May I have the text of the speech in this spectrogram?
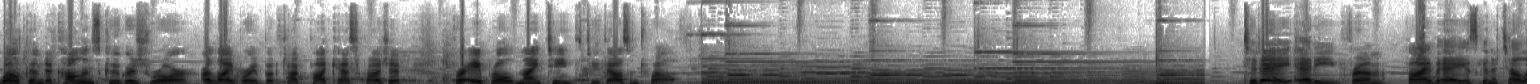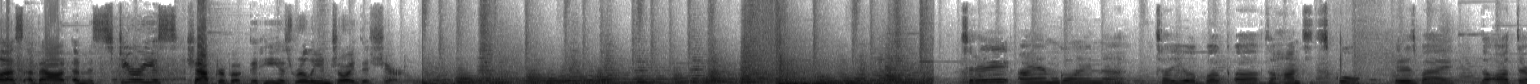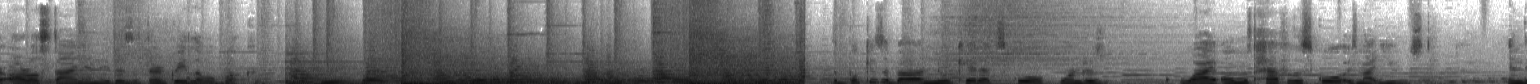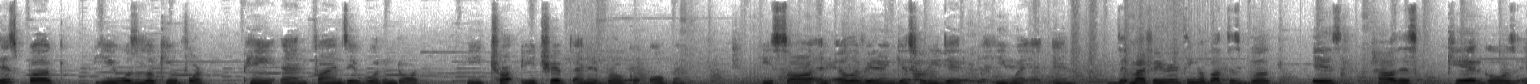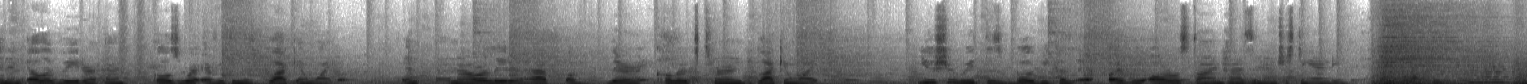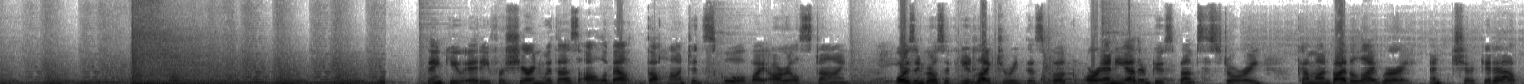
Welcome to Collins Cougars Roar, our library book talk podcast project for April 19th, 2012. Today, Eddie from 5A is going to tell us about a mysterious chapter book that he has really enjoyed this year. Today I am going to tell you a book of The Haunted School. It is by the author R.L. Stine and it is a third grade level book. The book is about a new kid at school wonders why almost half of the school is not used. In this book, he was looking for paint and finds a wooden door. He, tri- he tripped and it broke open. He saw an elevator and guess what he did? He went in. Th- my favorite thing about this book is how this kid goes in an elevator and goes where everything is black and white. And an hour later, half of their color turned black and white. You should read this book because every R.L. Stine has an interesting ending. Thank you, Eddie, for sharing with us all about The Haunted School by R.L. Stine. Boys and girls, if you'd like to read this book or any other Goosebumps story, come on by the library and check it out.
